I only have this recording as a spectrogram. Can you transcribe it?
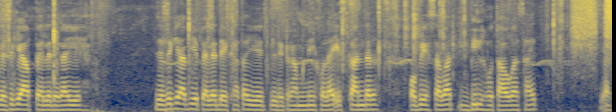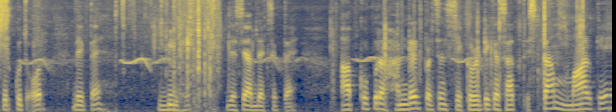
जैसे कि आप पहले देखा ये, जैसे कि आप ये पहले देखा था, ये लेटर हम नहीं खोला। इसका अंदर ऑब्वियस बात, बिल होता होगा शायद, या फिर कुछ और देखते हैं। बिल है। जैसे आप देख सकते हैं। आपको पूरा हंड्रेड परसेंट सिक्योरिटी के साथ स्टाम्प मार के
